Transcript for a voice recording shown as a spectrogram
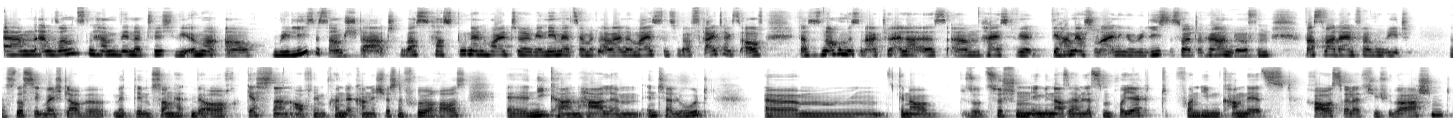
Ähm, ansonsten haben wir natürlich wie immer auch Releases am Start. Was hast du denn heute? Wir nehmen jetzt ja mittlerweile meistens sogar freitags auf, dass es noch ein bisschen aktueller ist. Ähm, heißt, wir, wir haben ja schon einige Releases heute hören dürfen. Was war dein Favorit? Das ist lustig, weil ich glaube, mit dem Song hätten wir auch gestern aufnehmen können. Der kam nicht ein bisschen früher raus. Äh, Nikan Harlem Interlude. Ähm, genau, so zwischen irgendwie nach seinem letzten Projekt von ihm kam der jetzt raus, relativ überraschend.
